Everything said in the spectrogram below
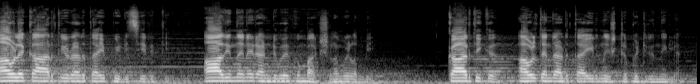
അവളെ കാർത്തിയുടെ അടുത്തായി പിടിച്ചിരുത്തി. ആദ്യം തന്നെ രണ്ടുപേർക്കും ഭക്ഷണം വിളമ്പി. കാർത്തിക് അവൾ തന്റെ അടുത്തായിരുന്നു ഇഷ്ടപ്പെട്ടിരുന്നില്ല.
